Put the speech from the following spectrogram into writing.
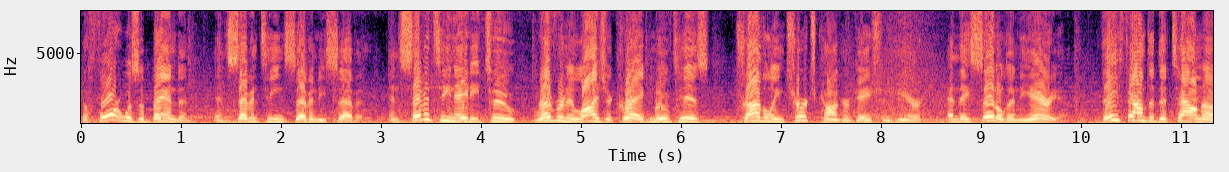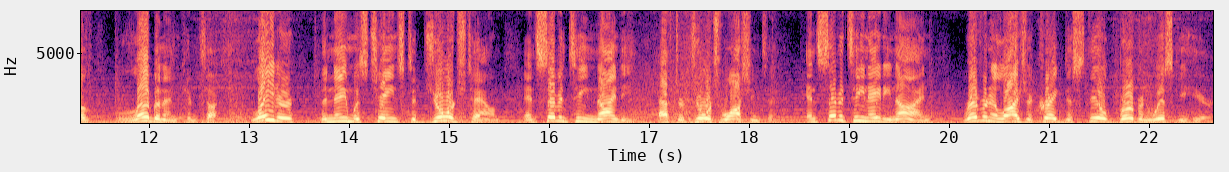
The fort was abandoned in 1777. In 1782, Reverend Elijah Craig moved his traveling church congregation here and they settled in the area. They founded the town of Lebanon, Kentucky. Later, the name was changed to Georgetown in 1790 after George Washington. In 1789, Reverend Elijah Craig distilled bourbon whiskey here.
